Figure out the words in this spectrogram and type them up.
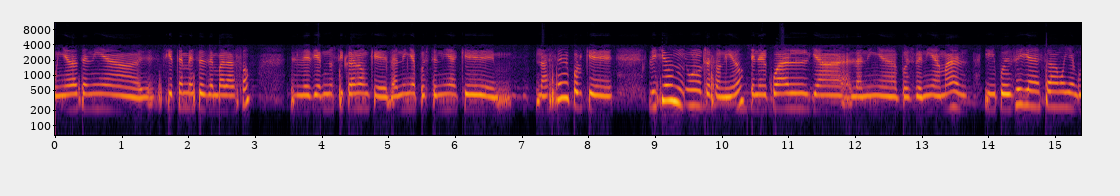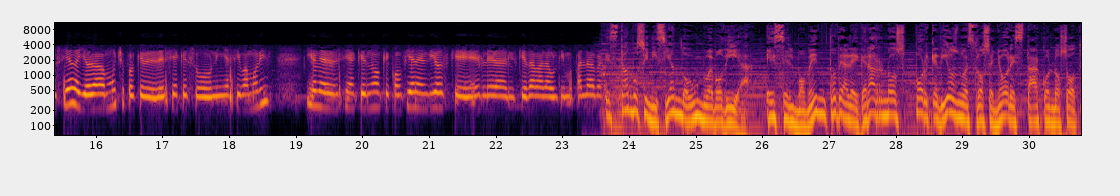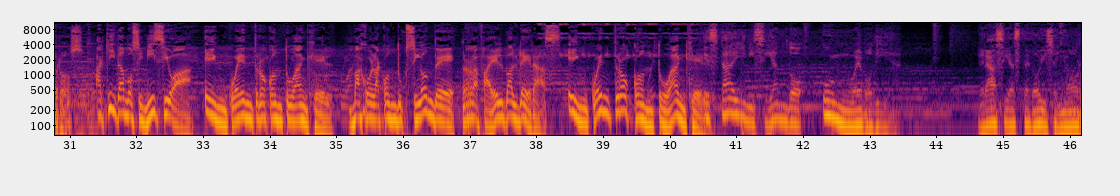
cuñada tenía eh, siete meses de embarazo, le diagnosticaron que la niña pues tenía que nacer porque le hicieron un ultrasonido en el cual ya la niña pues venía mal y pues ella estaba muy angustiada, lloraba mucho porque decía que su niña se iba a morir. Yo le decía que no, que confiara en Dios, que Él era el que daba la última palabra. Estamos iniciando un nuevo día. Es el momento de alegrarnos porque Dios nuestro Señor está con nosotros. Aquí damos inicio a Encuentro con tu ángel, bajo la conducción de Rafael Valderas. Encuentro con tu ángel. Está iniciando un nuevo día. Gracias te doy, Señor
